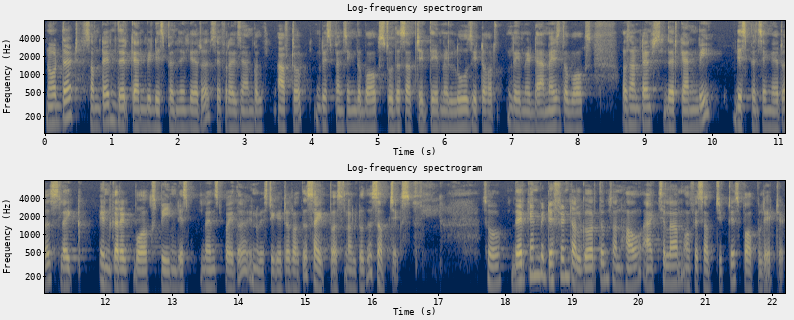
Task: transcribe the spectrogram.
Note that sometimes there can be dispensing errors. Say for example, after dispensing the box to the subject, they may lose it or they may damage the box. Or sometimes there can be dispensing errors like incorrect box being dispensed by the investigator or the site personnel to the subjects. So there can be different algorithms on how actual arm of a subject is populated.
